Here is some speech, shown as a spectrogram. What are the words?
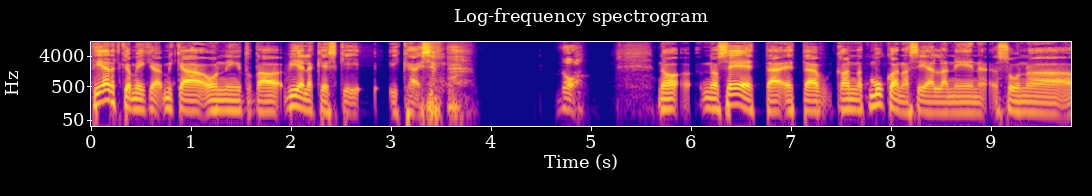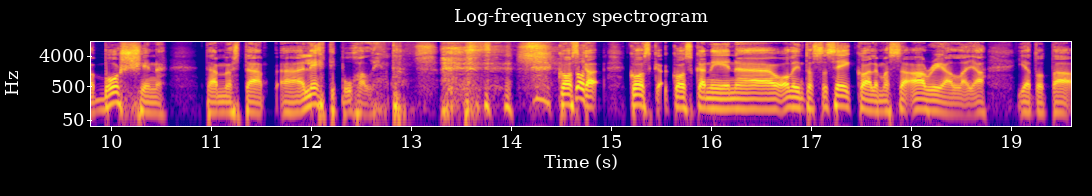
tiedätkö mikä, mikä on niin, tota, vielä keski-ikäisempää? No, No, no se, että, että kannat mukana siellä niin sun äh, Boschin tämmöistä äh, lehtipuhallinta. koska, koska, koska niin, äh, olin tuossa seikkailemassa Arialla ja, ja tota,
